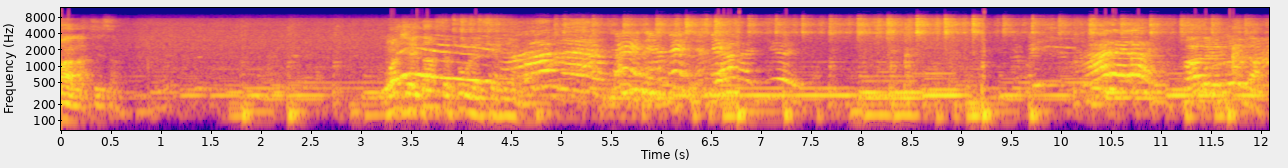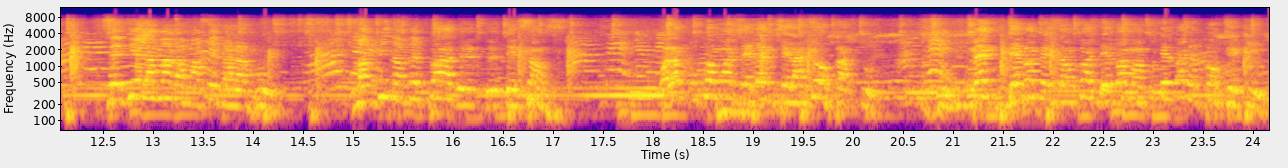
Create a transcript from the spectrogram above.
Voilà, c'est ça. Moi, je danse pour le Seigneur. Alléluia. C'est Dieu la m'a ramassé dans la boue. Ma vie n'avait pas de, d'essence. Voilà pourquoi moi je l'aime, je l'adore partout. Même devant mes enfants, devant, mon, devant n'importe qui.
